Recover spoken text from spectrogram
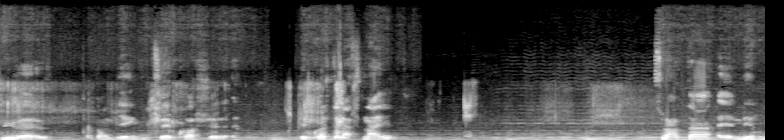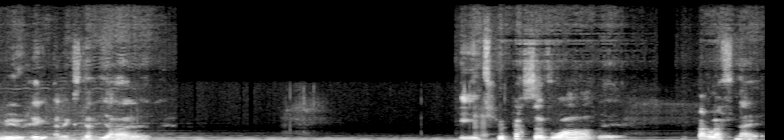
Vu, euh, ça tombe bien, vu que tu es proche, euh, tu es proche de la fenêtre. Tu entends euh, murmurer à l'extérieur. Et tu peux percevoir euh, par la fenêtre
